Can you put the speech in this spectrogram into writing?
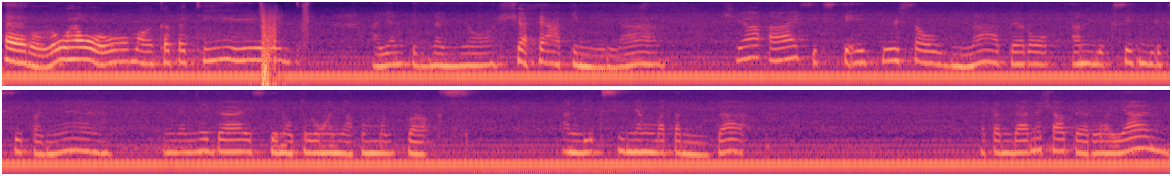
Hello, hello mga kapatid. Ayan, tignan nyo. Siya si Ate Mila. Siya ay 68 years old na, pero ang liksing-liksi pa niya. Tingnan niya guys, tinutulungan niya akong mag-box. Ang liksi niyang matanda. Matanda na siya, pero ayan.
